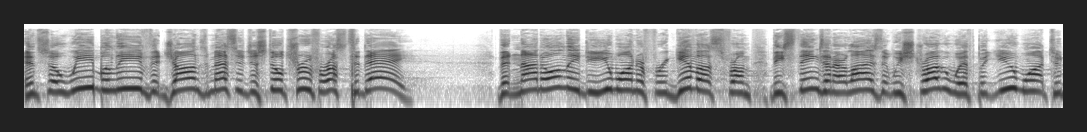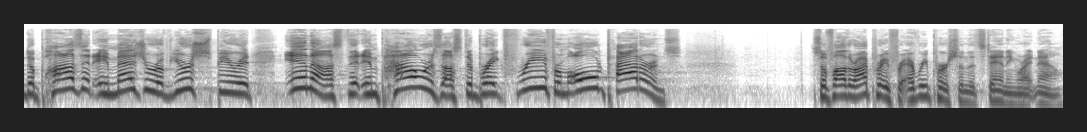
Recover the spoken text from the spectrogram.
And so we believe that John's message is still true for us today. That not only do you want to forgive us from these things in our lives that we struggle with, but you want to deposit a measure of your spirit in us that empowers us to break free from old patterns. So, Father, I pray for every person that's standing right now.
